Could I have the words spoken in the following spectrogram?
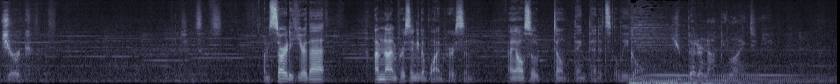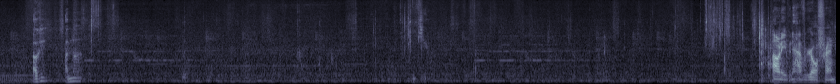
Jerk. Jesus. I'm sorry to hear that. I'm not impersonating a blind person. I also don't think that it's illegal. You better not be lying to me. Okay, I'm not. Thank you. I don't even have a girlfriend.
